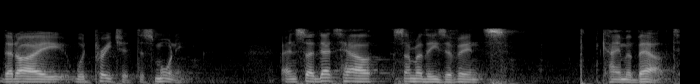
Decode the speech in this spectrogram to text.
that I would preach it this morning. And so that's how some of these events came about.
